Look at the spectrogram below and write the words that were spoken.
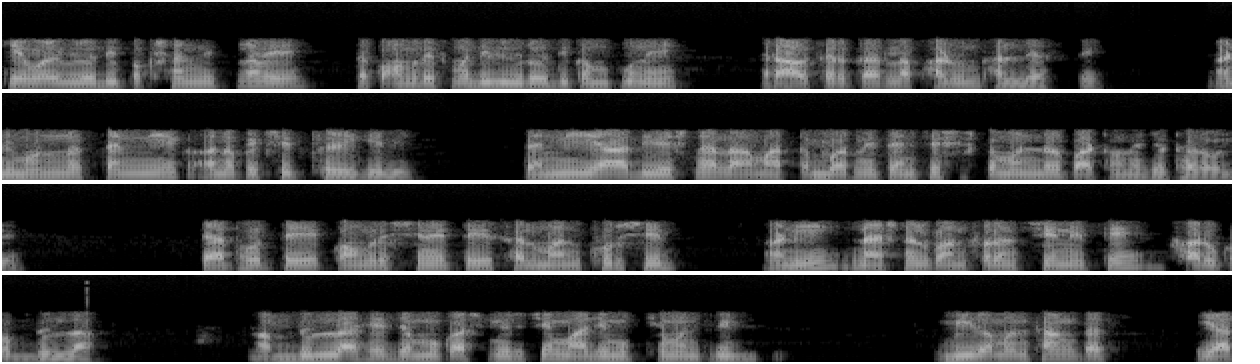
केवळ विरोधी पक्षांनीच नव्हे तर काँग्रेसमधील विरोधी कंपूने राव सरकारला फाडून खाल्ले असते. आणि म्हणूनच त्यांनी एक अनपेक्षित खेळी केली. त्यांनी या अधिवेशनाला मातब्बर नेत्यांचे शिष्टमंडळ पाठवण्याचे ठरवले. त्यात होते काँग्रेसचे नेते सलमान खुर्शीद आणि नॅशनल कॉन्फरन्सचे नेते फारुख अब्दुल्ला. अब्दुल्ला हे जम्मू काश्मीरचे माजी मुख्यमंत्री बीरमन सांगतात यात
